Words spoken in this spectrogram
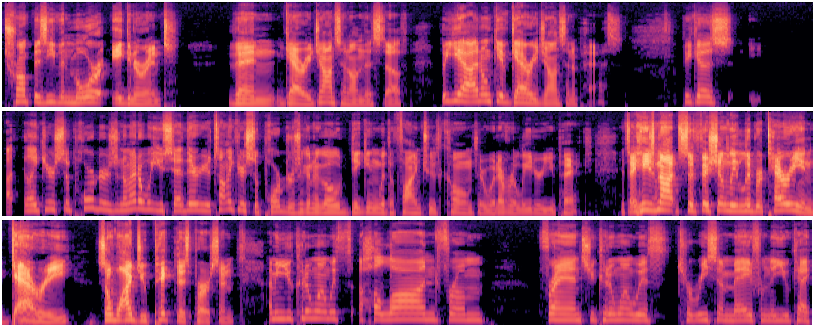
Trump is even more ignorant than Gary Johnson on this stuff. But yeah, I don't give Gary Johnson a pass because uh, like your supporters, no matter what you said there, it's not like your supporters are going to go digging with a fine tooth comb through whatever leader you pick and say he's not sufficiently libertarian, Gary. So why'd you pick this person? I mean, you could have went with Hollande from France. You could have went with Theresa May from the UK.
